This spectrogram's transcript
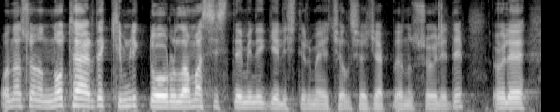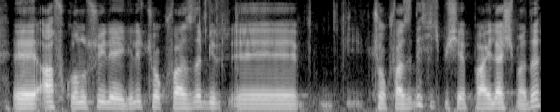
Ondan sonra noterde kimlik doğrulama sistemini geliştirmeye çalışacaklarını söyledi. Öyle e, af konusuyla ilgili çok fazla bir e, çok fazla değil hiçbir şey paylaşmadı.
